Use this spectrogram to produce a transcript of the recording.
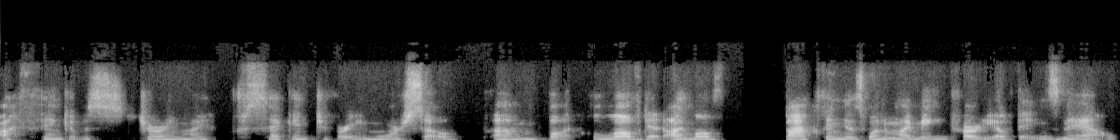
I think it was during my second degree, more so. Um, but loved it. I love boxing is one of my main cardio things now.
